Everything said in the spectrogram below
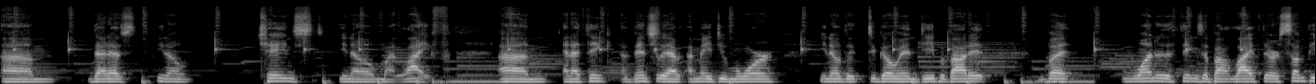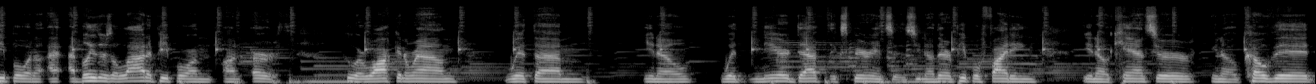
um, that has you know changed you know my life. Um and i think eventually i, I may do more you know to, to go in deep about it. But one of the things about life there are some people and I, I believe there's a lot of people on on earth who are walking around with um you know with near death experiences. You know there are people fighting you know cancer you know covid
